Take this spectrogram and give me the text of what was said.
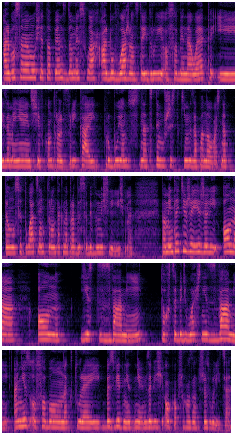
albo samemu się topiąc w domysłach, albo włażąc tej drugiej osobie na łeb i zamieniając się w kontrol freaka i próbując nad tym wszystkim zapanować, nad tą sytuacją, którą tak naprawdę sobie wymyśliliśmy. Pamiętajcie, że jeżeli ona, on jest z wami, to chcę być właśnie z Wami, a nie z osobą, na której bezwiednie, nie wiem, zawiesi oko przechodząc przez ulicę.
